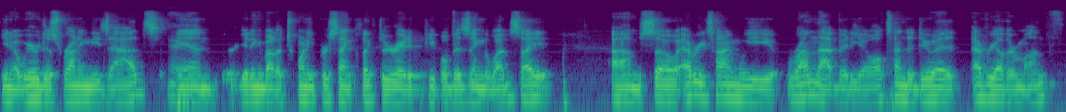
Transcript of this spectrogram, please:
you know we were just running these ads, Yeah. and we are getting about a twenty percent click through rate of people visiting the website. Um, so every time we run that video, I'll tend to do it every other month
